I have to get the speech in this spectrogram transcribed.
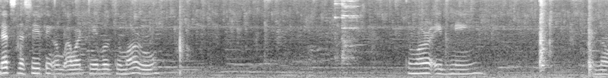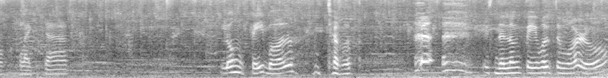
That's the sitting of our table tomorrow. Tomorrow evening. Look like that. Long table. Charot. Is the long table tomorrow.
